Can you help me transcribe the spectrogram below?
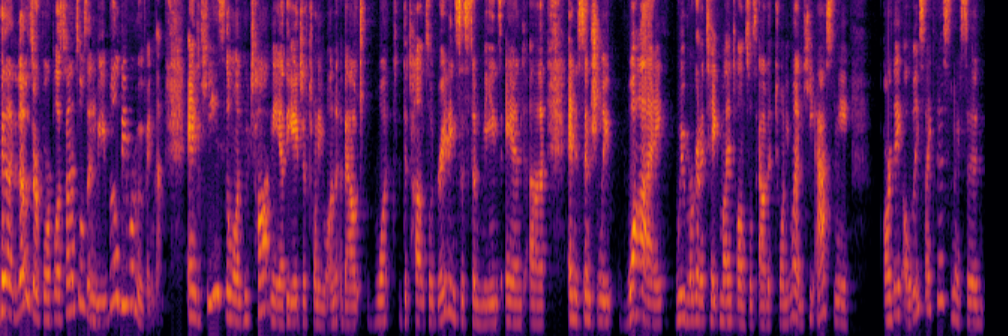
those are four plus tonsils and we will be removing them. And he's the one who taught me at the age of 21 about what the tonsil grading system means and, uh, and essentially why we were going to take my tonsils out at 21. He asked me, are they always like this? And I said,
